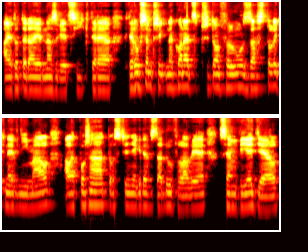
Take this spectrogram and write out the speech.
a je to teda jedna z věcí, které, kterou jsem při, nakonec při tom filmu za stolik nevnímal, ale pořád prostě někde vzadu v hlavě jsem věděl,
